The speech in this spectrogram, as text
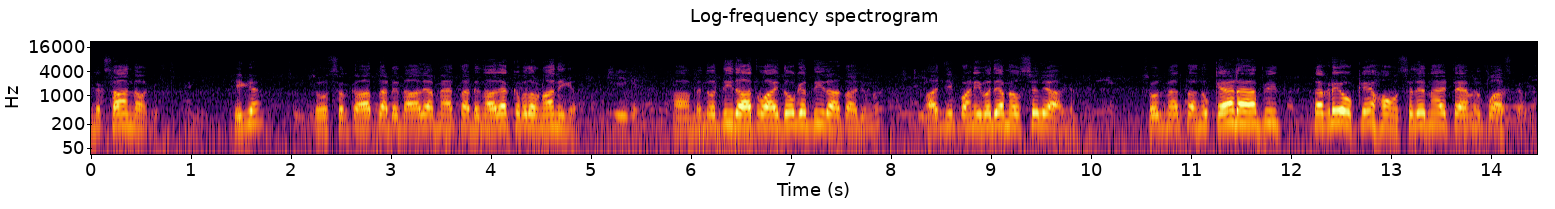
ਨੁਕਸਾਨ ਨਾ ਹੋ ਜਾਵੇ। ਠੀਕ ਹੈ? ਸੋ ਸਰਕਾਰ ਤੁਹਾਡੇ ਨਾਲ ਆ ਮੈਂ ਤੁਹਾਡੇ ਨਾਲ ਆ ਘਬਰਾਉਣਾ ਨਹੀਂਗਾ ਠੀਕ ਹੈ। ਹਾਂ ਮੈਨੂੰ ਅੱਧੀ ਰਾਤ ਵਾਜ ਦੋਗੇ ਅੱਧੀ ਰਾਤ ਆ ਜਾਊਂਗਾ। ਅੱਜ ਹੀ ਪਾਣੀ ਵਧਿਆ ਮੈਂ ਉਸੇ ਲਈ ਆ ਗਿਆ। ਸੋ ਮੈਂ ਤੁਹਾਨੂੰ ਕਹਿਣਾ ਵੀ ਤਗੜੇ ਹੋ ਕੇ ਹੌਸਲੇ ਨਾਲ ਇਹ ਟਾਈਮ ਨੂੰ ਪਾਸ ਕਰੋ।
